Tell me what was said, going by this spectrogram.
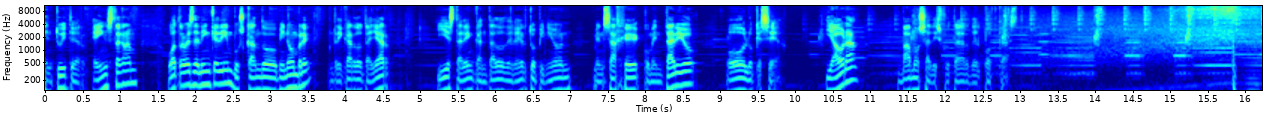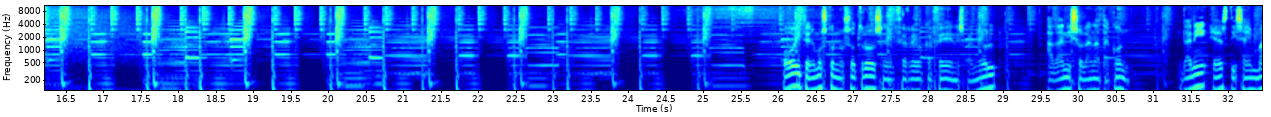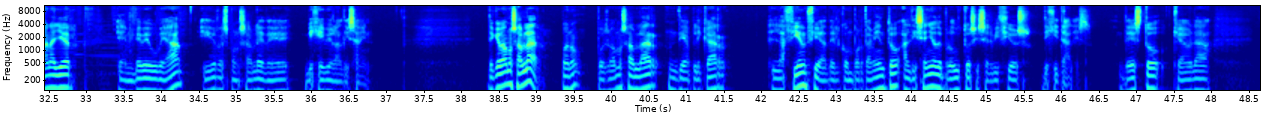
en Twitter e Instagram o a través de LinkedIn buscando mi nombre, Ricardo Tallar, y estaré encantado de leer tu opinión, mensaje, comentario o lo que sea. Y ahora vamos a disfrutar del podcast. Hoy tenemos con nosotros en Cerreo Café en español a Dani Solana Tacón. Dani es Design Manager en BBVA y responsable de Behavioral Design. ¿De qué vamos a hablar? Bueno, pues vamos a hablar de aplicar la ciencia del comportamiento al diseño de productos y servicios digitales. De esto que ahora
